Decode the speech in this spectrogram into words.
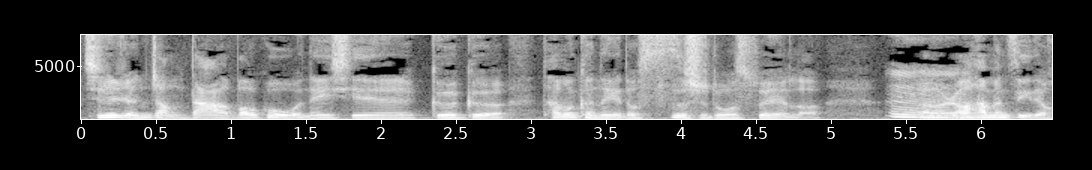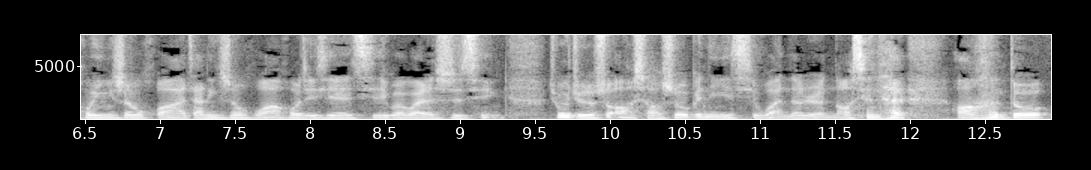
其实人长大了，包括我那些哥哥，他们可能也都四十多岁了。嗯、呃，然后他们自己的婚姻生活啊、家庭生活啊，或者一些奇奇怪怪的事情，就会觉得说，哦，小时候跟你一起玩的人，然后现在 好像都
